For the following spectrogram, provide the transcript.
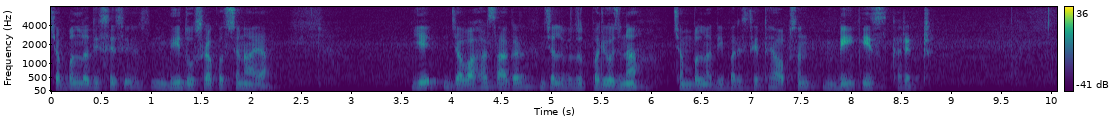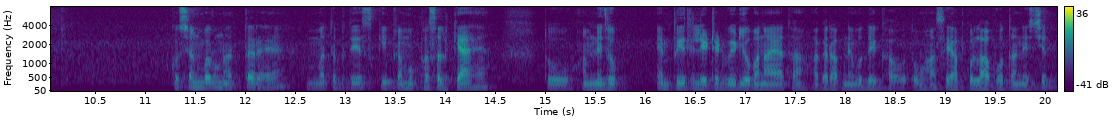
चंबल नदी से भी दूसरा क्वेश्चन आया। ये जवाहर सागर जल विद्युत परियोजना चंबल नदी पर स्थित है option B is correct question number उनहत्तर है, मध्य प्रदेश की प्रमुख फ़सल क्या है? तो हमने जो एमपी रिलेटेड वीडियो बनाया था, अगर आपने वो देखा हो तो वहाँ से आपको लाभ होता निश्चित।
